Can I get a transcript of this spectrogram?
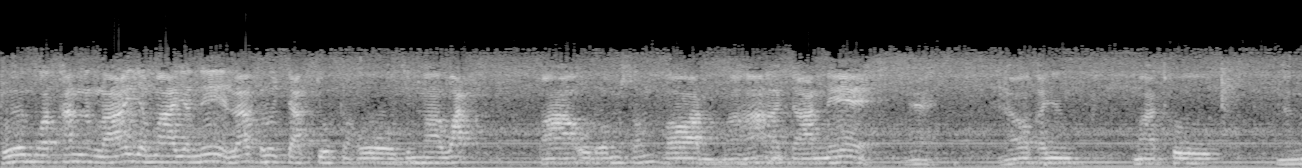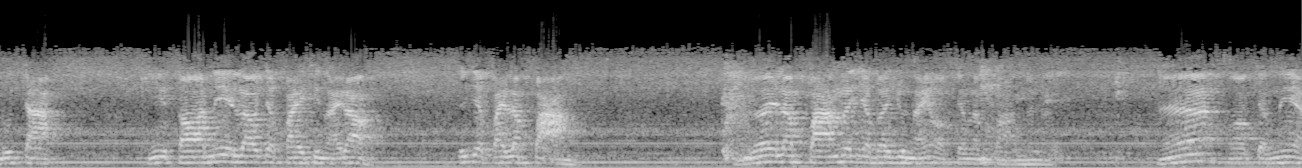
คือหมดท่านทั้งหลายจะมาอย่างนี้แล้วรู้จักจุดโอจิมาวัดมาอุดมสมพรมหาอาจารย์นี่เราก็ยังมาถูกยังรู้จักนี่ตอนนี้เราจะไปที่ไหนเราหรือจะไปลำปาง เลยลำปางแล้วจะไปอยู่ไหนออกจากลำปางเลยเออออกจากเนี่ย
